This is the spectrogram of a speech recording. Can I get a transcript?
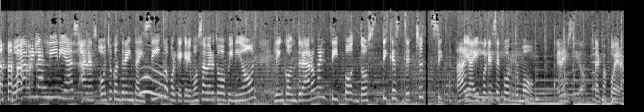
Voy a abrir las líneas a las 8.35 porque queremos saber tu opinión. Le encontraron al tipo dos tickets de Tootsie. Ay. Y ahí fue que se formó el tal para afuera.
